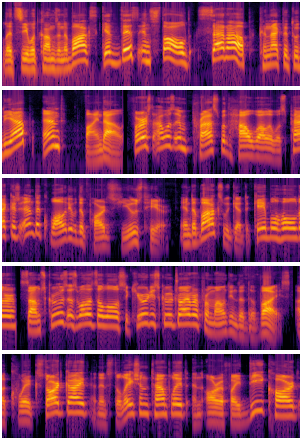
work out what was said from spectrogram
Let's see what comes in the box, get this installed, set up, connected to the app, and find out. First, I was impressed with how well it was packaged and the quality of the parts used here. In the box, we get the cable holder, some screws, as well as a little security screwdriver for mounting the device, a quick start guide, an installation template, an RFID card,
